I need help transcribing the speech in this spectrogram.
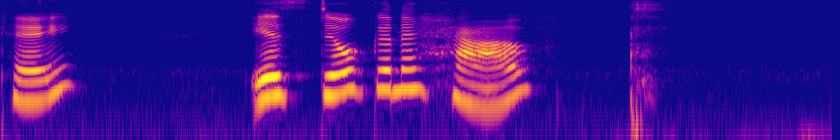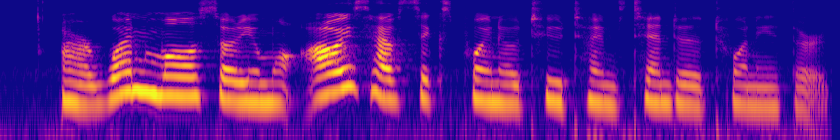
okay, is still going to have or 1 mole of sodium will always have 6.02 times 10 to the 23rd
